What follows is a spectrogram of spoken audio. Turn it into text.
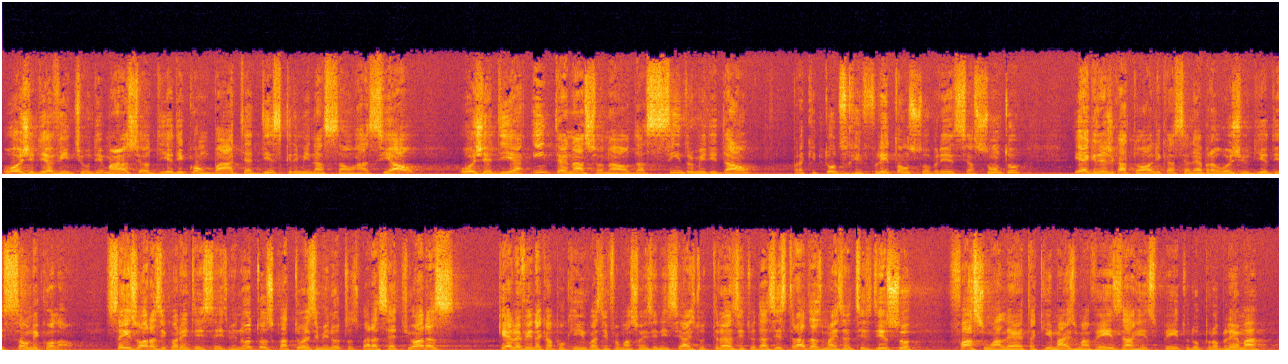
Hoje, dia 21 de março, é o dia de combate à discriminação racial. Hoje é dia internacional da Síndrome de Down, para que todos reflitam sobre esse assunto. E a Igreja Católica celebra hoje o dia de São Nicolau. 6 horas e 46 minutos, 14 minutos para 7 horas. Keller vem daqui a pouquinho com as informações iniciais do trânsito das estradas, mas antes disso, faço um alerta aqui mais uma vez a respeito do problema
